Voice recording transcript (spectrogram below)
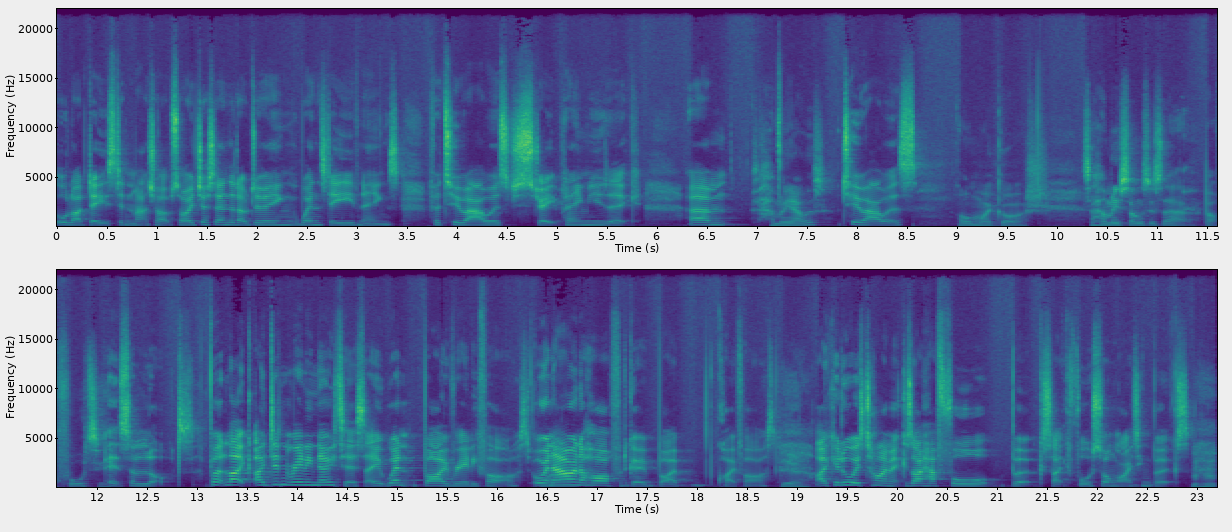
all our dates didn't match up, so I just ended up doing Wednesday evenings for two hours, just straight playing music. Um, How many hours? two hours. Oh my gosh. So how many songs is that? About 40? It's a lot, but like I didn't really notice. It went by really fast, or an hour and a half would go by quite fast. Yeah. I could always time it because I have four books, like four songwriting books, Mm-hmm.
